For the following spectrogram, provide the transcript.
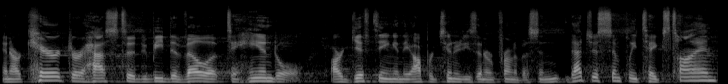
And our character has to be developed to handle our gifting and the opportunities that are in front of us. And that just simply takes time.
